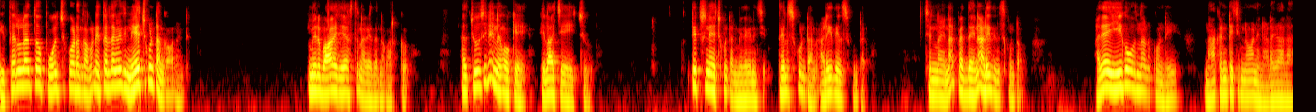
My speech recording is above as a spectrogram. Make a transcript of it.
ఇతరులతో పోల్చుకోవడం కాకుండా ఇతరుల దగ్గర నుంచి నేర్చుకుంటాం కావాలంటే. మీరు బాగా చేస్తున్నారు ఏదైనా వర్క్. అది చూసి నేను ఓకే ఇలా చేయొచ్చు. టిప్స్ నేర్చుకుంటాను మీ దగ్గర నుంచి. తెలుసుకుంటాను అడిగి తెలుసుకుంటాను. చిన్న అయినా పెద్ద అయినా అడిగి తెలుసుకుంటాం. అదే ఈగో ఉందనుకోండి నాకంటే చిన్నవాడు నేను అడగాల?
